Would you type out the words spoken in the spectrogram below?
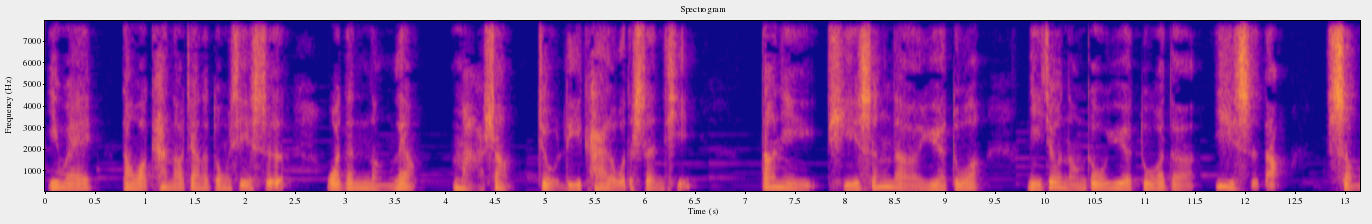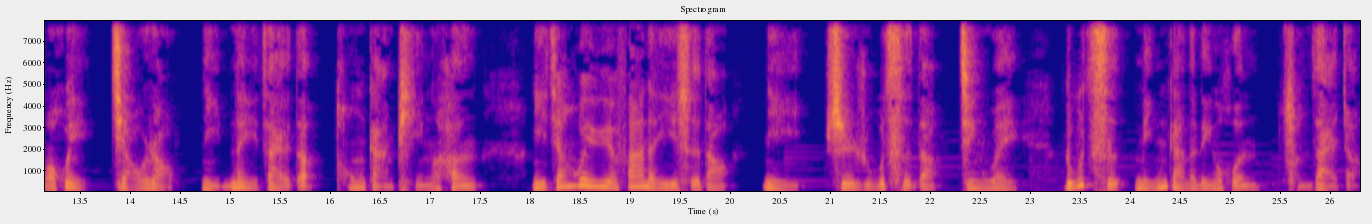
因为当我看到这样的东西时，我的能量马上就离开了我的身体。当你提升的越多。你就能够越多的意识到什么会搅扰你内在的通感平衡，你将会越发的意识到你是如此的精微、如此敏感的灵魂存在着。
